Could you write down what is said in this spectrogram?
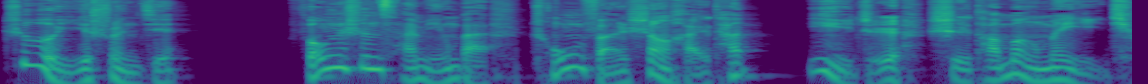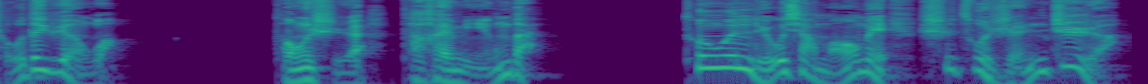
这一瞬间，冯生才明白，重返上海滩一直是他梦寐以求的愿望。同时，他还明白，吞温留下毛妹是做人质啊。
